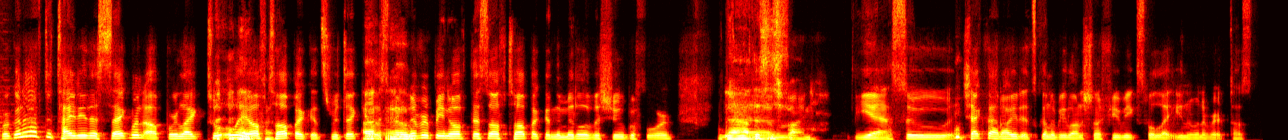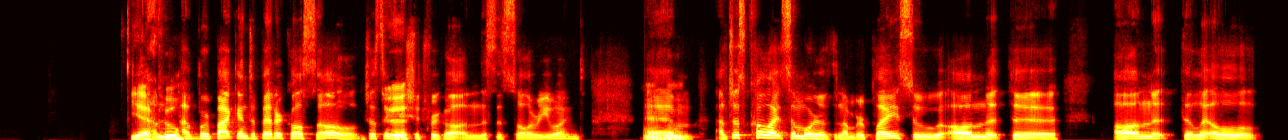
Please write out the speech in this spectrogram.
We're gonna have to tidy this segment up. We're like totally off topic. It's ridiculous. We've never been off this off topic in the middle of a show before. Nah, this is Um, fine. Yeah, so check that out. It's going to be launched in a few weeks. We'll let you know whenever it does. Yeah, and, cool. and we're back into Better Call Saul. Just in case you'd forgotten, this is Saul Rewind. Mhm. Um, I'll just call out some more of the number play. So on the on the little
